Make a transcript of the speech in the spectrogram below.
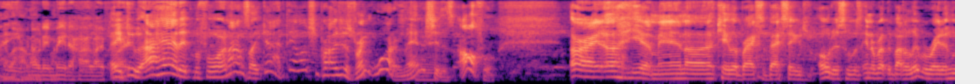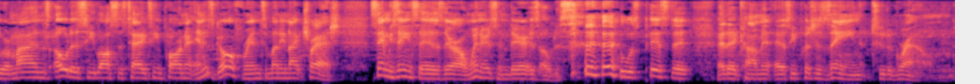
I didn't even know they made a highlight. Hey, Light. dude, I had it before, and I was like, God damn, I should probably just drink water, man. This shit is awful. All right, uh, yeah, man. Uh, Kayla Braxton backstage with Otis, who was interrupted by the Liberator, who reminds Otis he lost his tag team partner and his girlfriend to Monday Night Trash. Sami Zayn says there are winners, and there is Otis, who was pissed at, at that comment as he pushes Zayn to the ground.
